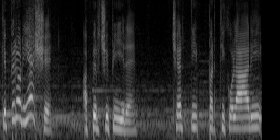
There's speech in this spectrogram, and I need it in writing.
che però riesce a percepire certi particolari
